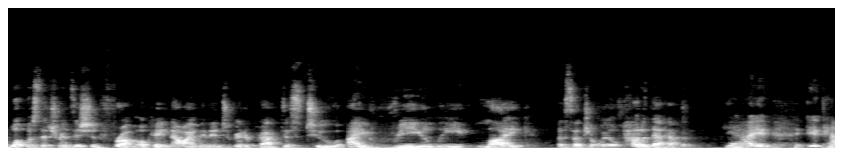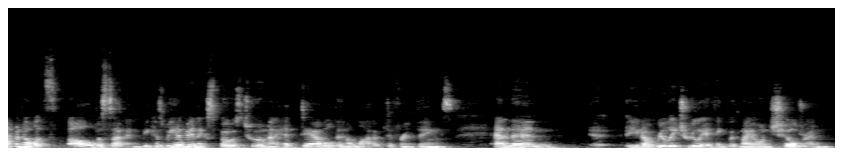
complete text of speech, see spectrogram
what was the transition from okay now I'm an integrated practice to I really like essential oils? How did that happen? Yeah, it it happened all all of a sudden because we had been exposed to them and I had dabbled in a lot of different things, and then, eh, you know, really truly, I think with my own children,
